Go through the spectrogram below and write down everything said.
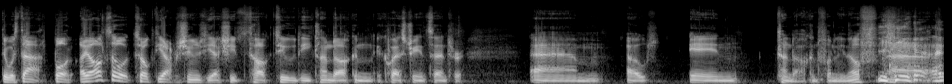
there was that. But I also took the opportunity actually to talk to the Clondalkin Equestrian Centre um, out in Clondalkin, funnily enough, uh,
